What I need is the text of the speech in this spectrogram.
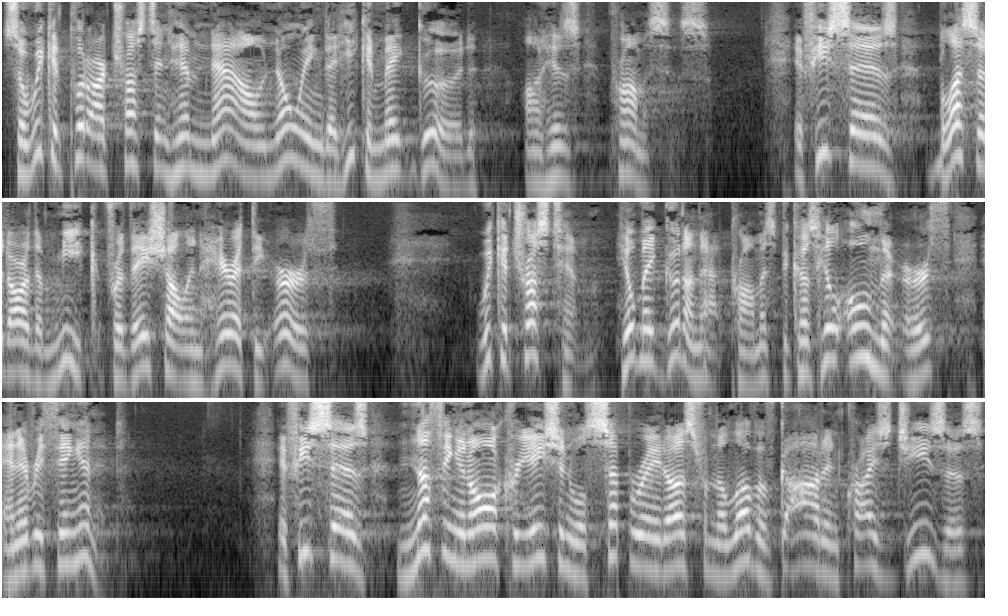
So we can put our trust in him now, knowing that he can make good on his promises. If he says, Blessed are the meek, for they shall inherit the earth, we could trust him. He'll make good on that promise because he'll own the earth and everything in it. If he says, Nothing in all creation will separate us from the love of God in Christ Jesus,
